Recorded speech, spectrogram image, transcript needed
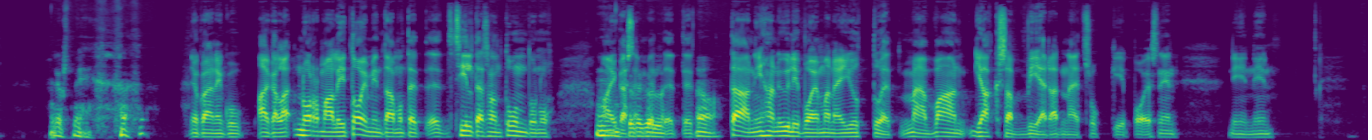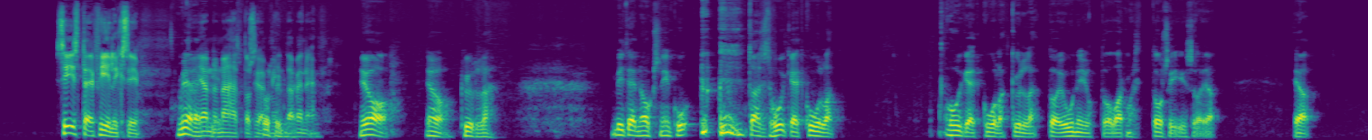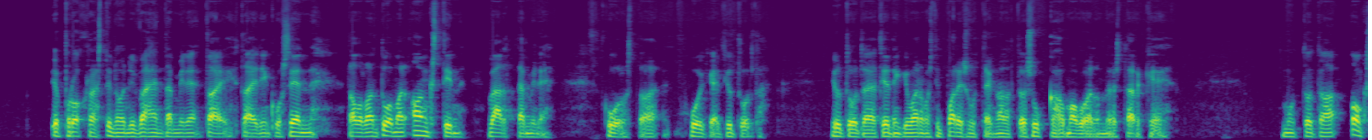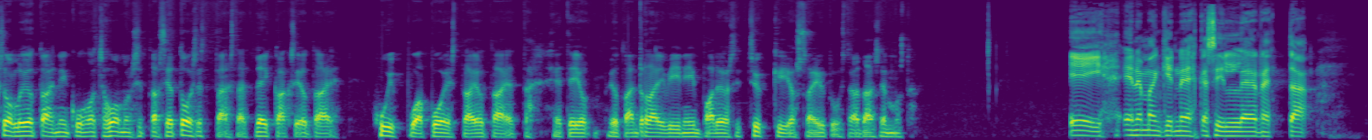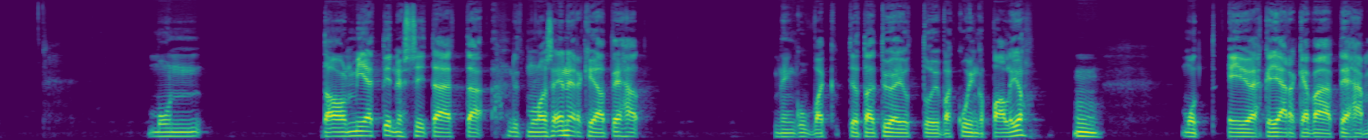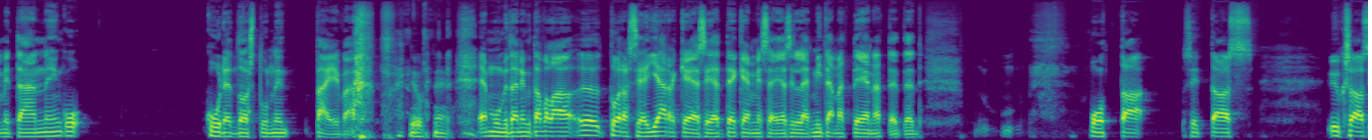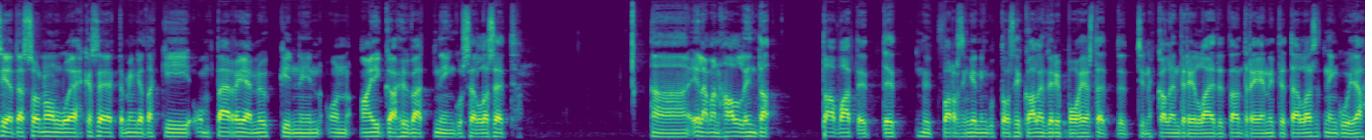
Just niin. joka on niin kuin aika normaalia toimintaa, mutta et, et siltä se on tuntunut mm, aikaisemmin. Että et, Tämä on ihan ylivoimainen juttu, että mä en vaan jaksa viedä näitä sukkia pois, niin, niin, niin. siistejä fiiliksi. Jännä nähdä tosiaan, mitä menee. Joo, joo, kyllä. Miten onko niinku, tai siis huikeet kuulla, huikeet kuulla kyllä, toi unijuttu on varmasti tosi iso ja, ja ja prokrastinoinnin vähentäminen tai, tai niin kuin sen tavallaan tuoman angstin välttäminen kuulostaa huikeat jutulta. jutulta. Ja tietenkin varmasti parisuhteen kannalta tuo sukkahomma voi olla myös tärkeä. Mutta tota, onko ollut jotain, niin kuin, oletko huomannut sitä asiaa toisesta päästä, että veikkaako jotain huippua poistaa jotain, että, että ei ole jotain drivea niin paljon, sitten sykkii jossain jutuista jotain semmoista? Ei, enemmänkin ehkä silleen, että mun tai on miettinyt sitä, että nyt mulla olisi energiaa tehdä niin kuin vaikka jotain työjuttuja vaikka kuinka paljon, mm. mutta ei ole ehkä järkevää tehdä mitään niin kuin 16 tunnin päivää. Just niin. en mun mitään niin kuin, tavallaan tuoda siihen järkeä siihen tekemiseen ja silleen, mitä mä teen. Et, et, et, mutta sitten taas yksi asia tässä on ollut ehkä se, että minkä takia on pärjännytkin, niin on aika hyvät niin kuin sellaiset ää, elämänhallinta tavat, että, että nyt varsinkin niin kuin tosi kalenteripohjasta, että, että sinne kalenteriin laitetaan treenit ja tällaiset, niin kuin, ja,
